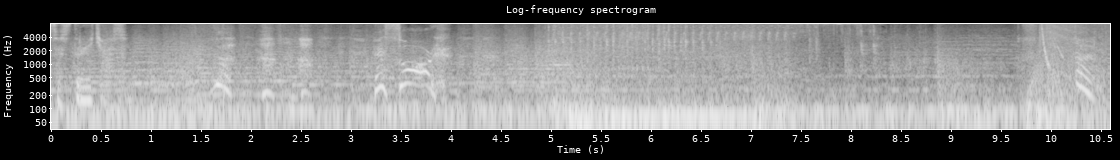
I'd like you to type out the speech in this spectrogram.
¡Santas estrellas! ¡Es Zorg! ¡Corre,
